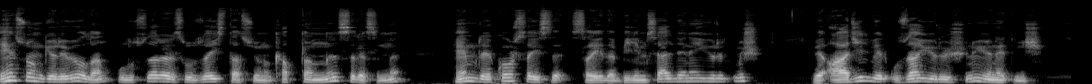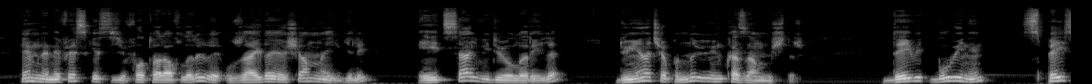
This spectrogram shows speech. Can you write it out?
En son görevi olan Uluslararası Uzay İstasyonu kaptanlığı sırasında hem rekor sayısı sayıda bilimsel deney yürütmüş ve acil bir uzay yürüyüşünü yönetmiş hem de nefes kesici fotoğrafları ve uzayda yaşamla ilgili eğitsel videolarıyla dünya çapında ün kazanmıştır. David Bowie'nin Space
